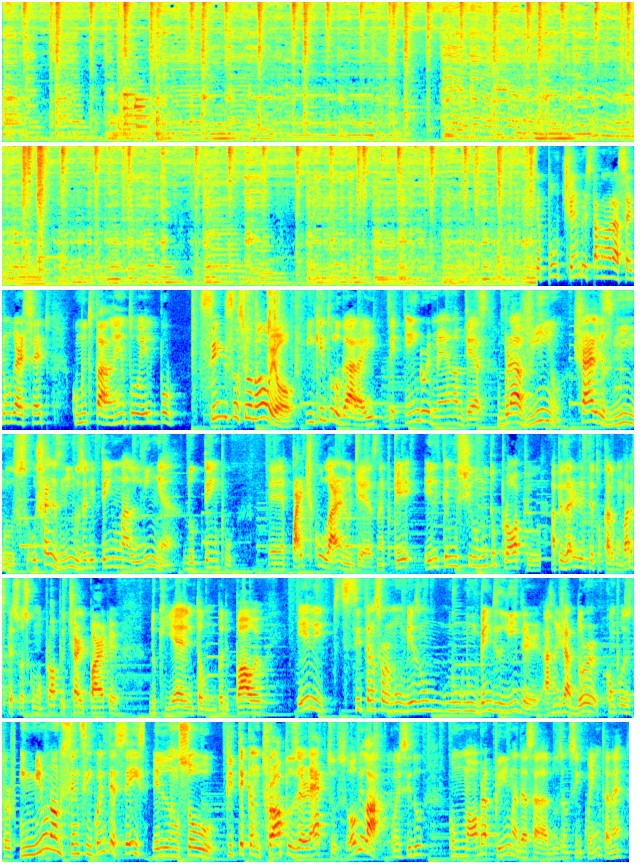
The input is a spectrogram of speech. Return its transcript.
Paul Chambers estava na hora certa, no lugar certo, com muito talento. Ele, pô, sensacional, meu. Em quinto lugar aí, The Angry Man of Jazz, o bravinho Charles Mingus. O Charles Mingus ele tem uma linha do tempo é, particular no jazz, né? Porque ele tem um estilo muito próprio. Apesar de ele ter tocado com várias pessoas, como o próprio Charlie Parker, Duke Ellington, Buddy Powell, ele se transformou mesmo num, num band leader, arranjador, compositor. Em 1956, ele lançou o Pithecanthropus erectus, ouve lá, conhecido como uma obra-prima dessa dos anos 50, né?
